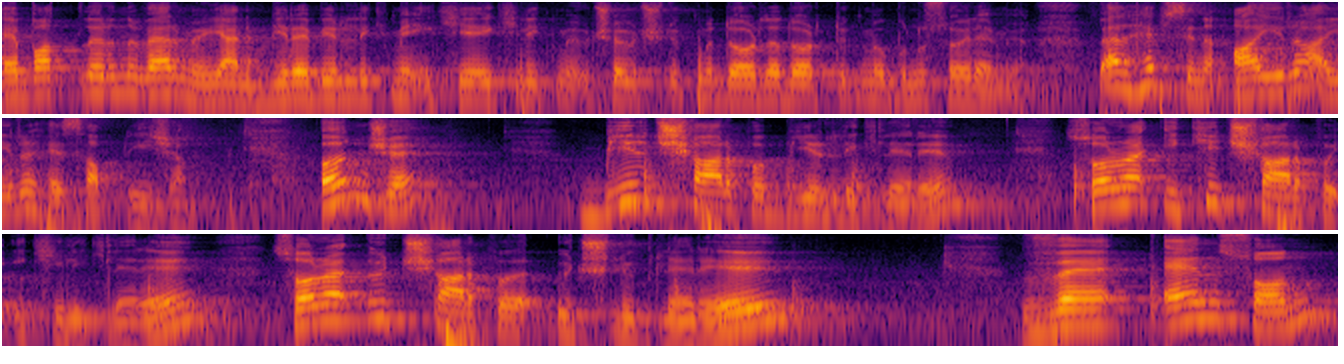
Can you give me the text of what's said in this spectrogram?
ebatlarını vermiyor. Yani bire birlik mi, ikiye ikilik mi, üçe üçlük mü, dörde dörtlük mü bunu söylemiyor. Ben hepsini ayrı ayrı hesaplayacağım. Önce 1 çarpı birlikleri, sonra 2 çarpı ikilikleri, sonra 3 çarpı üçlükleri ve en son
